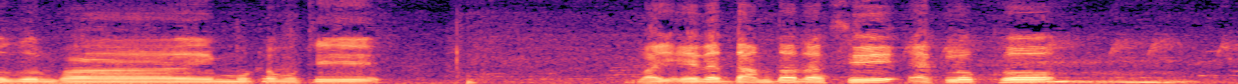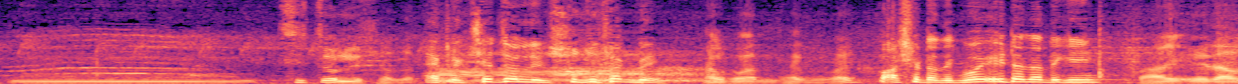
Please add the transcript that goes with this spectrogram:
ওজন ভাই মোটামুটি ভাই এটার দাম দর রাখছি এক লক্ষ ছিচল্লিশ হাজার। এক লাখ ছেচল্লিশ শুধু থাকবে? হালকা পাতলা থাকবে ভাই। দেখব এটা যাতে কি? ভাই এরাও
